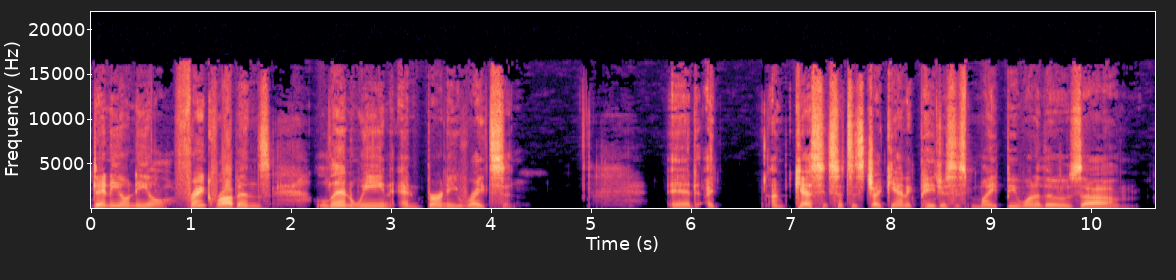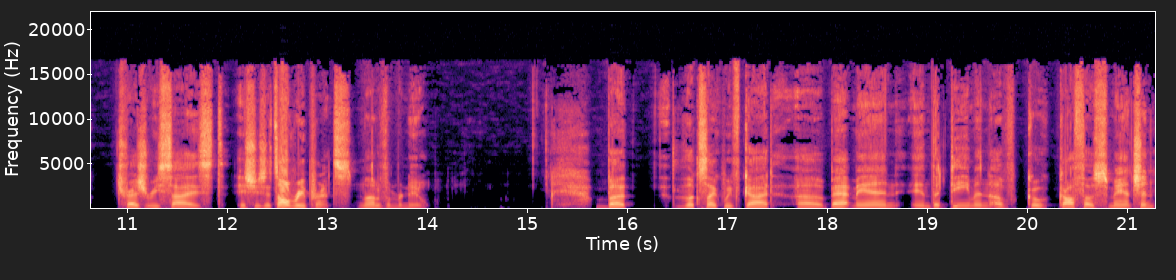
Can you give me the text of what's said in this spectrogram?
Denny O'Neil, Frank Robbins, Len Wein, and Bernie Wrightson. And I, I'm guessing since it's gigantic pages, this might be one of those um, treasury-sized issues. It's all reprints. None of them are new. But looks like we've got uh, Batman and the Demon of Gothos Mansion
